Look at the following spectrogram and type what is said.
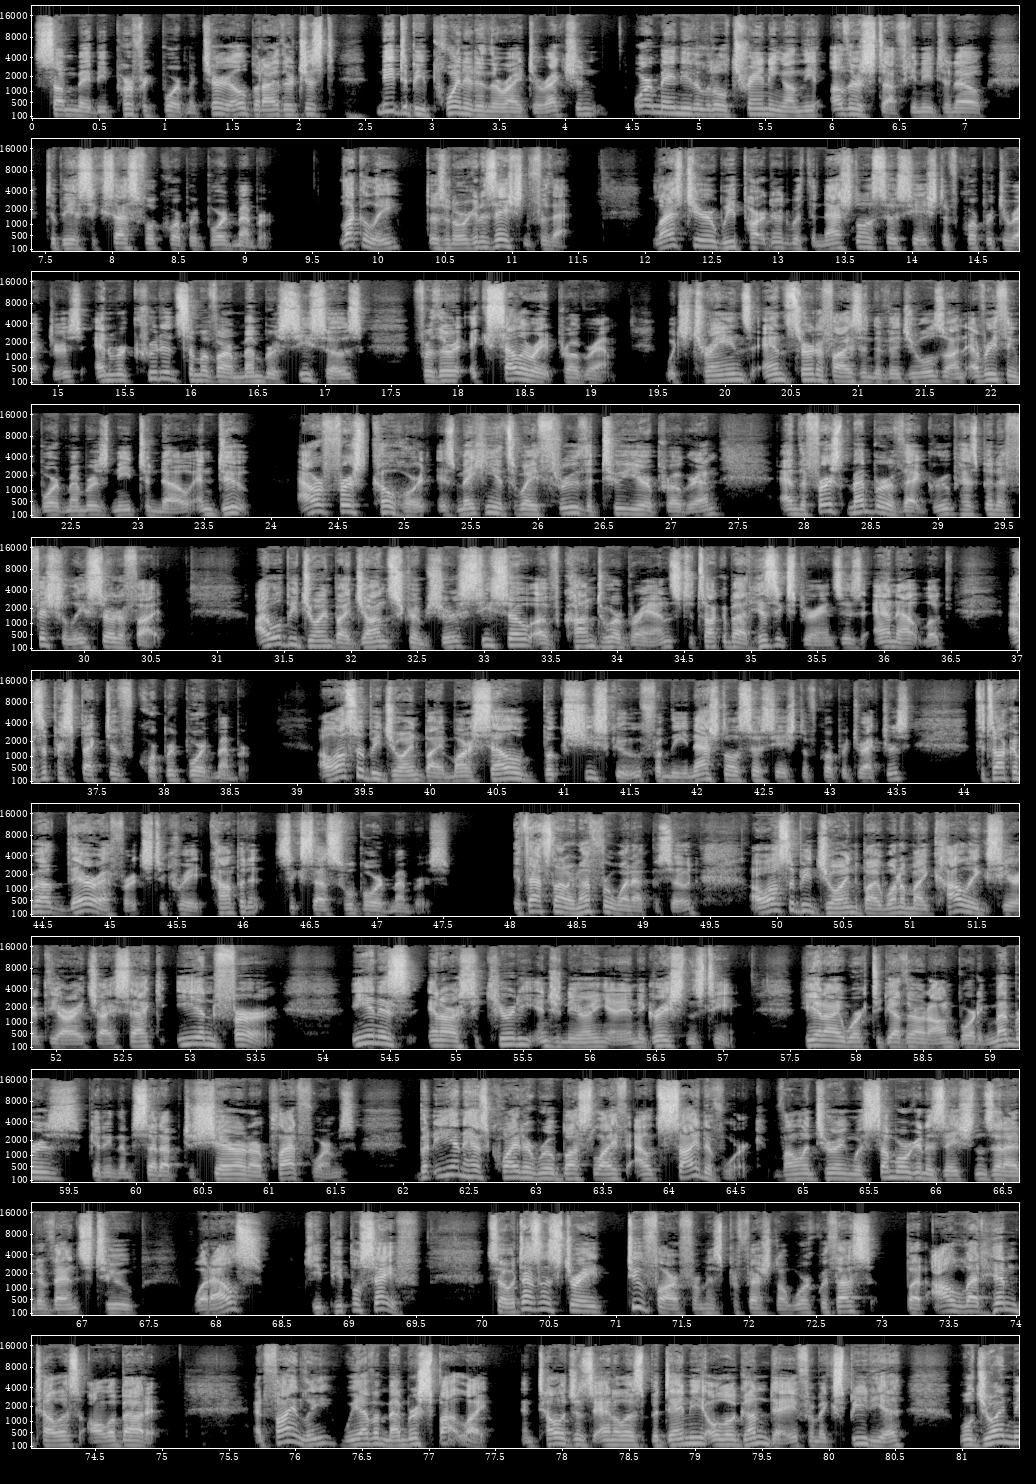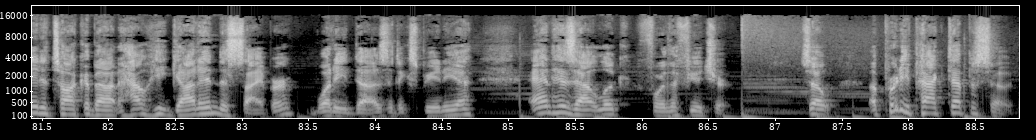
Some may be perfect board material, but either just need to be pointed in the right direction or may need a little training on the other stuff you need to know to be a successful corporate board member. Luckily, there's an organization for that. Last year, we partnered with the National Association of Corporate Directors and recruited some of our member CISOs for their Accelerate program, which trains and certifies individuals on everything board members need to know and do. Our first cohort is making its way through the two year program, and the first member of that group has been officially certified. I will be joined by John Scrimsher, CISO of Kontoor Brands, to talk about his experiences and outlook as a prospective corporate board member. I'll also be joined by Marcel Bucsescu from the National Association of Corporate Directors to talk about their efforts to create competent, successful board members. If that's not enough for one episode, I'll also be joined by one of my colleagues here at the RHI RHISAC, Ian Furr. Ian is in our security engineering and integrations team. He and I work together on onboarding members, getting them set up to share on our platforms. But Ian has quite a robust life outside of work, volunteering with some organizations and at events to what else? Keep people safe. So it doesn't stray too far from his professional work with us, but I'll let him tell us all about it. And finally, we have a member spotlight. Intelligence analyst Bidemi Ologunde from Expedia will join me to talk about how he got into cyber, what he does at Expedia, and his outlook for the future. So, a pretty packed episode.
